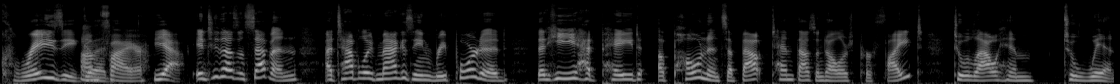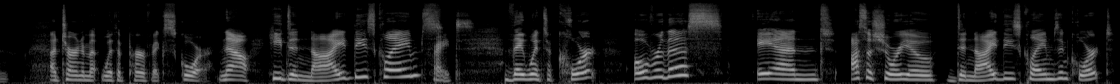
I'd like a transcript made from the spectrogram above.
crazy good. on fire. Yeah. In 2007, a tabloid magazine reported that he had paid opponents about $10,000 per fight to allow him to win a tournament with a perfect score. Now, he denied these claims. Right. They went to court over this, and Asashoryu denied these claims in court.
